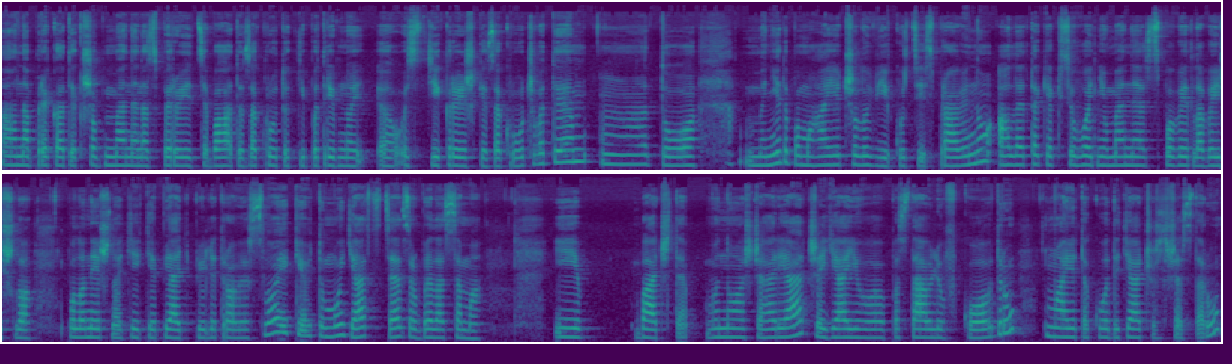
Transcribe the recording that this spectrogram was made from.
Наприклад, якщо в мене назбирується багато закруток і потрібно е, ось ті кришки закручувати, то мені допомагає чоловік у цій справі. Ну, але так як сьогодні в мене з повидла вийшло полунично тільки 5 півлітрових слоїків, тому я це зробила сама. І бачите, воно ще гаряче, я його поставлю в ковдру, маю таку дитячу ще стару,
